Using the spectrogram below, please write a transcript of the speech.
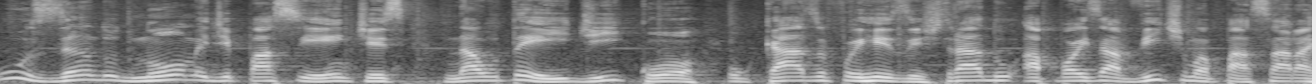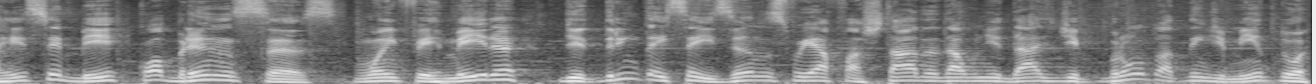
usando nome de pacientes na UTI de Icó. O caso foi registrado após a vítima passar a receber cobranças. Uma enfermeira de 36 anos foi afastada da unidade de pronto atendimento,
